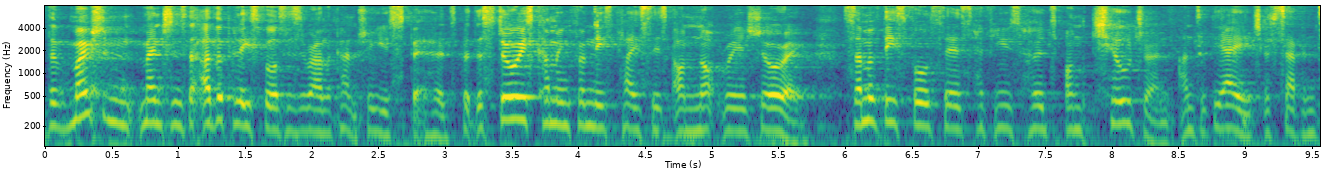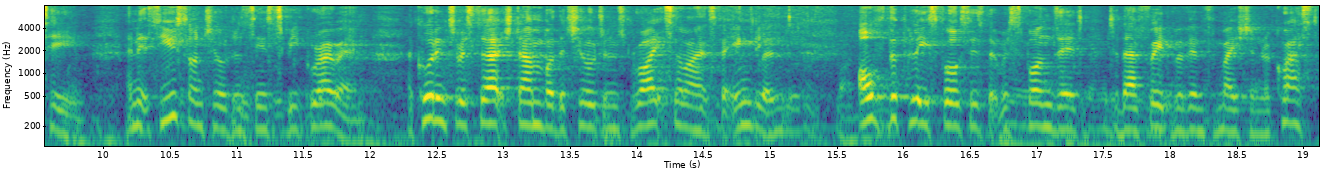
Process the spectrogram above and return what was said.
the motion mentions that other police forces around the country use spit hoods, but the stories coming from these places are not reassuring. Some of these forces have used hoods on children under the age of 17, and its use on children seems to be growing. According to research done by the Children's Rights Alliance for England, of the police forces that responded to their Freedom of Information request,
